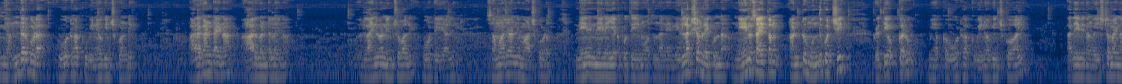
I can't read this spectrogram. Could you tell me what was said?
మీ అందరు కూడా ఓటు హక్కు వినియోగించుకోండి. అరగంట అయినా ఆరు గంటలైనా లైన్లో నించోవాలి ఓటు వేయాలి. సమాజాన్ని మార్చుకోవడం. నేను నేను వేయకపోతే ఏమవుతుందనే నిర్లక్ష్యం లేకుండా నేను సైతం అంటూ ముందుకొచ్చి ప్రతి ఒక్కరూ మీ యొక్క ఓటు హక్కు వినియోగించుకోవాలి. అదేవిధంగా ఇష్టమైన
